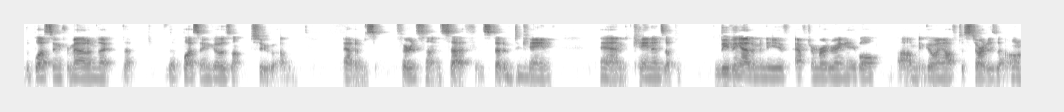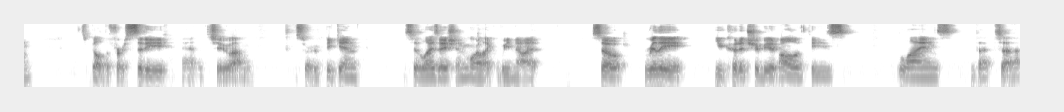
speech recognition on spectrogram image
the blessing from Adam, that, that the blessing goes on to um, Adam's third son, Seth, instead of to Mhm. Cain. And Cain ends up leaving Adam and Eve after murdering Abel um, and going off to start his own, to build the first city and to um, sort of begin civilization more like we know it. So, really, you could attribute all of these lines that uh,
